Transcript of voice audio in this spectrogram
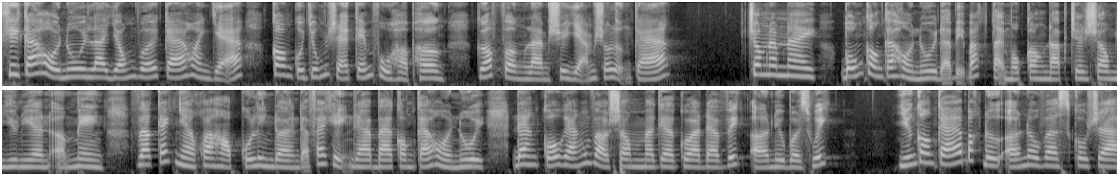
Khi cá hồi nuôi là giống với cá hoang dã, con của chúng sẽ kém phù hợp hơn, góp phần làm suy giảm số lượng cá. Trong năm nay, bốn con cá hồi nuôi đã bị bắt tại một con đập trên sông Union ở Maine và các nhà khoa học của liên đoàn đã phát hiện ra ba con cá hồi nuôi đang cố gắng vào sông Magagua David ở New Brunswick. Những con cá bắt được ở Nova Scotia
